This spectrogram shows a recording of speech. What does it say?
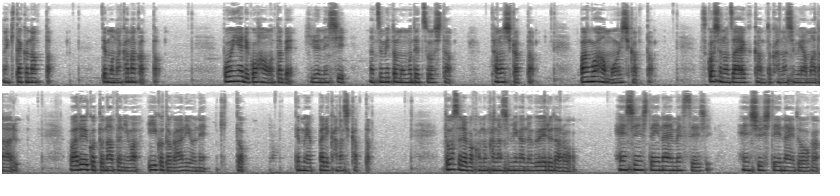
泣きたくなった。でも泣かなかった。ぼんやりご飯を食べ、昼寝し、夏美と桃鉄をした。楽しかった。晩ご飯も美味しかった。少しの罪悪感と悲しみはまだある。悪いことの後にはいいことがあるよね。きっと。でもやっぱり悲しかった。どうすればこの悲しみが拭えるだろう。返信していないメッセージ。編集していない動画。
